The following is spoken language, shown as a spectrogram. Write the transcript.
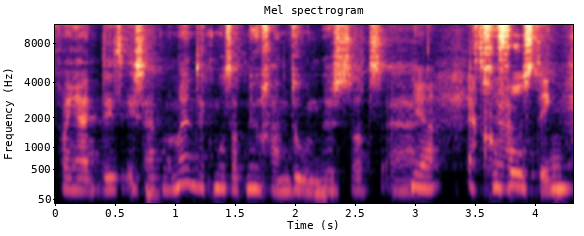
van ja, dit is het moment. Ik moet dat nu gaan doen. Dus dat, uh, ja, echt gevoelsding. Ja.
